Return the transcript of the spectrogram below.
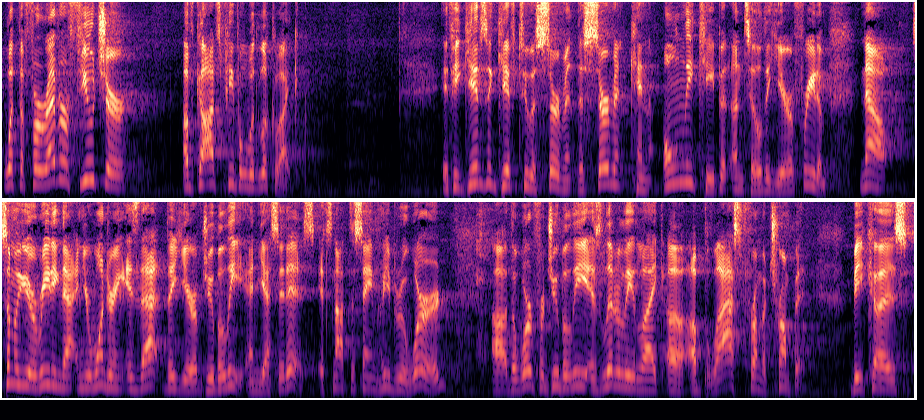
what the forever future of God's people would look like. If he gives a gift to a servant, the servant can only keep it until the year of freedom. Now, some of you are reading that and you're wondering, is that the year of Jubilee? And yes, it is. It's not the same Hebrew word. Uh, the word for Jubilee is literally like a, a blast from a trumpet because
